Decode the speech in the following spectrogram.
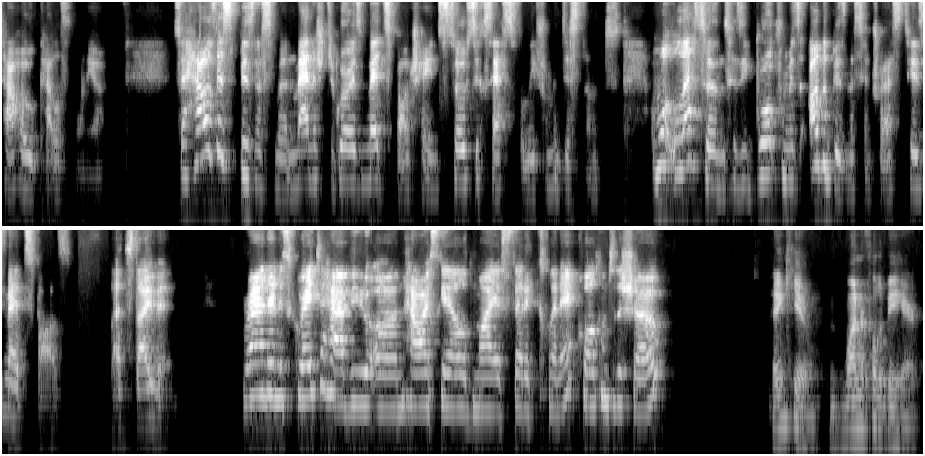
Tahoe, California. So, how has this businessman managed to grow his med spa chain so successfully from a distance? And what lessons has he brought from his other business interests to his med spas? Let's dive in. Brandon, it's great to have you on How I Scaled My Aesthetic Clinic. Welcome to the show. Thank you. Wonderful to be here.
